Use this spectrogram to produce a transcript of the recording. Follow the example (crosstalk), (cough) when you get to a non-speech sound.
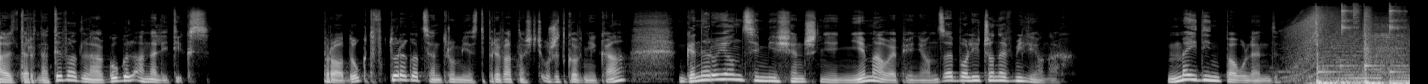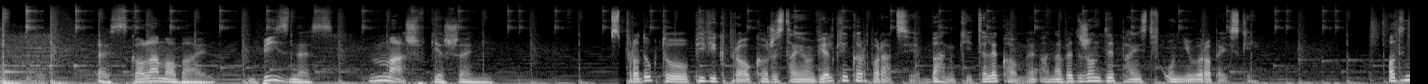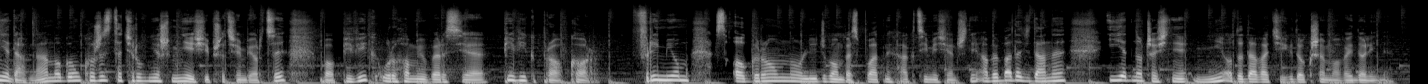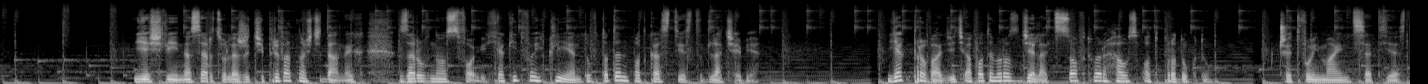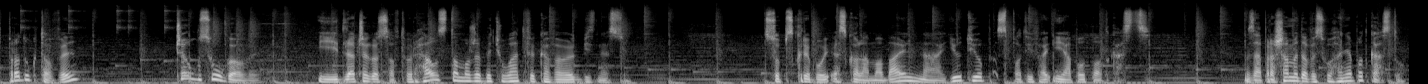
Alternatywa dla Google Analytics. Produkt, w którego centrum jest prywatność użytkownika, generujący miesięcznie niemałe pieniądze, bo liczone w milionach. Made in Poland. Escola Mobile. Biznes masz w kieszeni. Z produktu Pivik Pro korzystają wielkie korporacje, banki, telekomy, a nawet rządy państw Unii Europejskiej. Od niedawna mogą korzystać również mniejsi przedsiębiorcy, bo Pivik uruchomił wersję Pivik Pro Core. Freemium z ogromną liczbą bezpłatnych akcji miesięcznie, aby badać dane i jednocześnie nie oddawać ich do krzemowej doliny. Jeśli na sercu leży Ci prywatność danych, zarówno swoich, jak i Twoich klientów, to ten podcast jest dla Ciebie. Jak prowadzić, a potem rozdzielać software house od produktu? Czy Twój mindset jest produktowy, czy usługowy? I dlaczego Software House to może być łatwy kawałek biznesu? Subskrybuj Escola Mobile na YouTube, Spotify i Apple Podcasts. Zapraszamy do wysłuchania podcastu.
